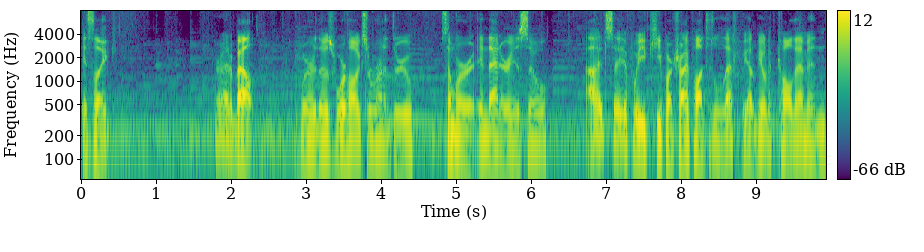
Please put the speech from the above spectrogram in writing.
It's like right about where those warthogs are running through, somewhere in that area. So I'd say if we keep our tripod to the left, we ought to be able to call them in.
